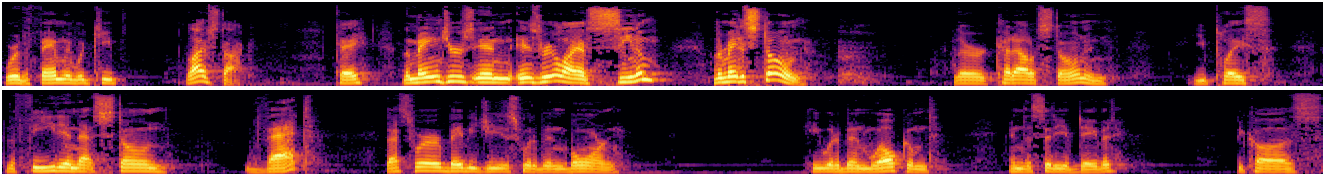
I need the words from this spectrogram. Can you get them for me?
where the family would keep livestock. Okay? The mangers in Israel, I have seen them. They're made of stone. They're cut out of stone and you place the feed in that stone vat that's where baby Jesus would have been born. He would have been welcomed in the city of David because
